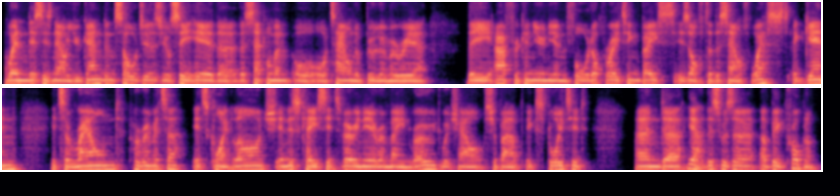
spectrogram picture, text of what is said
when this is now Ugandan soldiers. You'll see here the, the settlement or, or town of Bula Maria. The African Union forward operating base is off to the southwest. Again, it's a round perimeter. It's quite large. In this case, it's very near a main road, which al-Shabaab exploited. And uh, yeah, this was a, a big problem.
